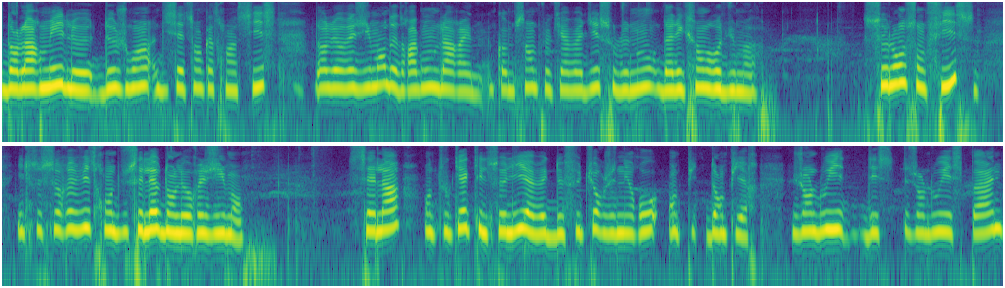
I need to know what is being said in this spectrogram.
dans l'armée le 2 juin 1786 dans le régiment des Dragons de la Reine, comme simple cavalier sous le nom d'Alexandre Dumas. Selon son fils, il se serait vite rendu célèbre dans le régiment. C'est là, en tout cas, qu'il se lie avec de futurs généraux d'Empire. Jean-Louis Jean Espagne,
